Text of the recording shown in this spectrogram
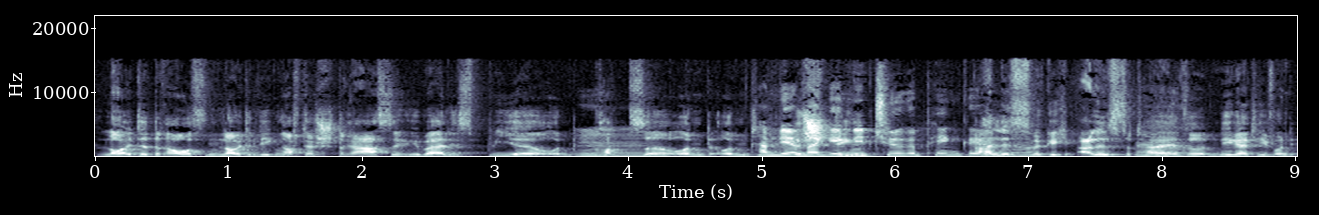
Leute draußen, Leute liegen auf der Straße, überall ist Bier und mm. Kotze und und haben die immer stinkt. gegen die Tür gepinkelt. Alles ne? wirklich, alles total ja. so negativ und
